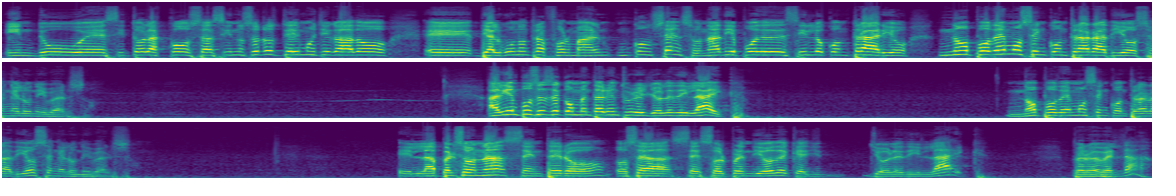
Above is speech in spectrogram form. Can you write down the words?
hindúes y todas las cosas, y nosotros ya hemos llegado eh, de alguna otra forma a un consenso, nadie puede decir lo contrario, no podemos encontrar a Dios en el universo. Alguien puso ese comentario en Twitter, yo le di like. No podemos encontrar a Dios en el universo la persona se enteró, o sea, se sorprendió de que yo le di like, pero es verdad.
